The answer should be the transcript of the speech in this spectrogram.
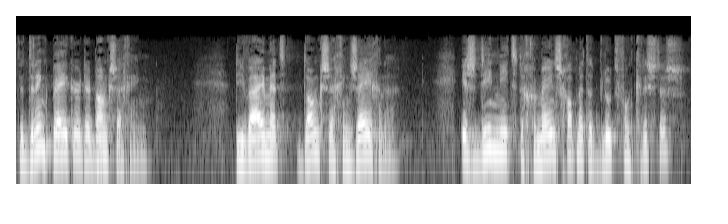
de drinkbeker der dankzegging, die wij met dankzegging zegenen. Is die niet de gemeenschap met het bloed van Christus?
